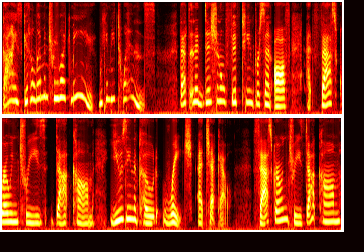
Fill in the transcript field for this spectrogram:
Guys, get a lemon tree like me. We can be twins. That's an additional 15% off at fastgrowingtrees.com using the code RACH at checkout. Fastgrowingtrees.com,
